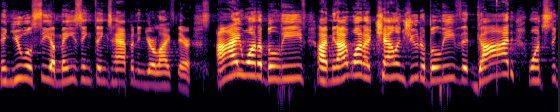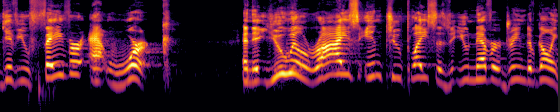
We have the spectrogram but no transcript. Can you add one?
and you will see amazing things happen in your life there. I want to believe, I mean, I want to challenge you to believe that God wants to give you favor at work and that you will rise into places that you never dreamed of going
